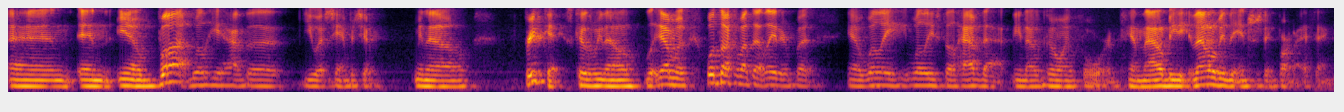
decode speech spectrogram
And and you know, but will he have the U.S. Championship? You know, briefcase because we know. I mean, we'll talk about that later. But you know, will he will he still have that? You know, going forward, and that'll be that'll be the interesting part, I think.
